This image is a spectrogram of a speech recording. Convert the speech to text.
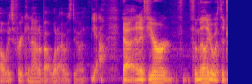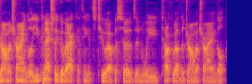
Always freaking out about what I was doing. yeah. Yeah, and if you're f- familiar with the drama triangle, you can actually go back, I think it's two episodes, and we talk about the drama triangle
